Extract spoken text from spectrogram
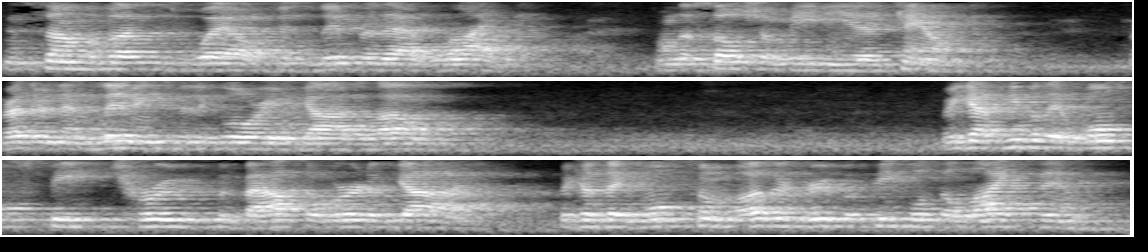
And some of us as well just live for that like on the social media account rather than living to the glory of God alone. We got people that won't speak truth about the Word of God because they want some other group of people to like them.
